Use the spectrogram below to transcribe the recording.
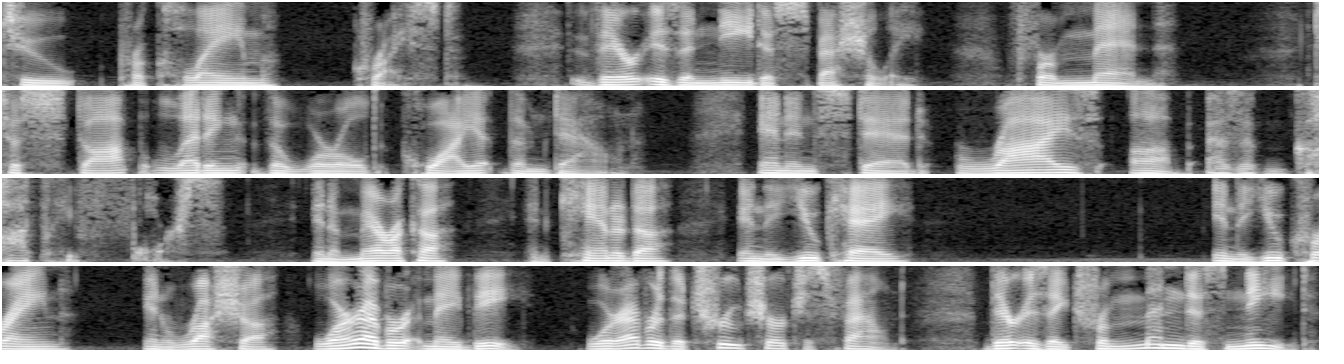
to proclaim Christ. There is a need, especially for men, to stop letting the world quiet them down and instead rise up as a godly force in America, in Canada, in the UK, in the Ukraine, in Russia, wherever it may be, wherever the true church is found. There is a tremendous need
